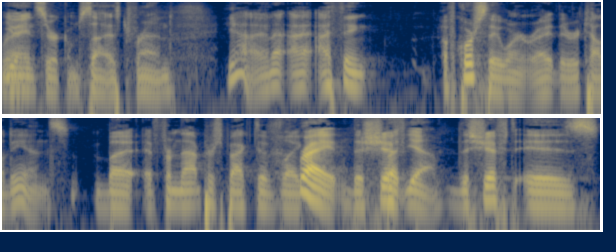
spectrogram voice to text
You ain't circumcised, friend. Yeah, and I, I think, of course, they weren't right. They were Chaldeans, but from that perspective, like Right, the shift. But yeah, the shift is.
